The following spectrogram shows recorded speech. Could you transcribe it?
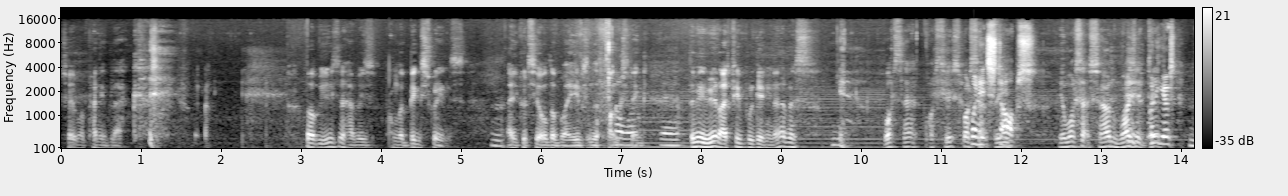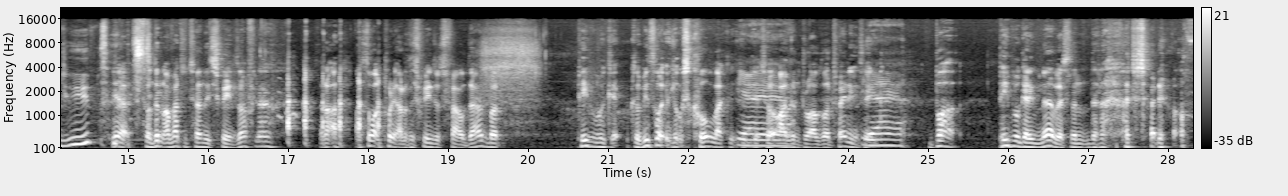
Show you my penny black. what we used to have is on the big screens, and you could see all the waves and the Hmm. Oh, functioning. yeah. Then we realised people were getting nervous. Yeah. What's that? What's this? What's When that it thing? stops, Yeah, what's that sound? Why is it? when it goes, doop, yeah, so then I've had to turn these screens off now. and I, I thought I'd put it on, and the screen just fell down. But people would get because we thought it looks cool, like it's Yeah, a yeah, yeah. Ivan Drago training thing. yeah, yeah, But people were getting nervous, and then I just turned it off.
